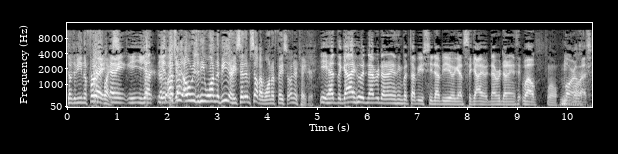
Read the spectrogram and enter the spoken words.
WWE in the first Right. place. I mean, you, got. that's, you that's the the only reason he wanted to be there. He said it himself, "I want to face the Undertaker." He had the guy who had never done anything but WCW against the guy who had never done anything. Well, Well, more or less.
